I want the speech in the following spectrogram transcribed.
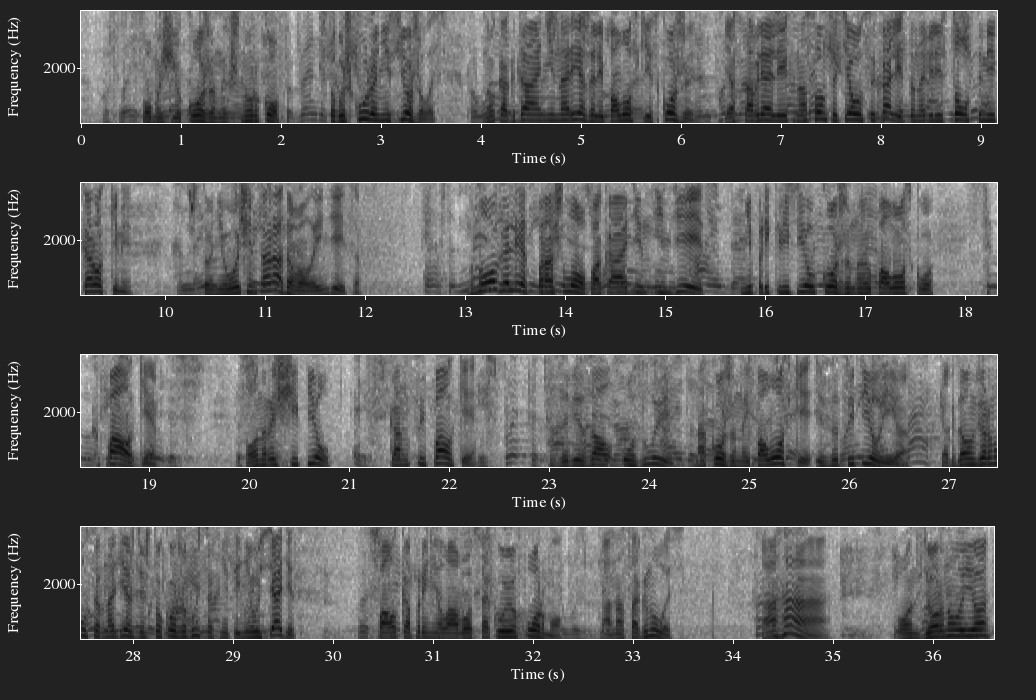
с помощью кожаных шнурков, чтобы шкура не съежилась. Но когда они нарезали полоски из кожи и оставляли их на солнце, те усыхали и становились толстыми и короткими, что не очень-то радовало индейцев. Много лет прошло, пока один индеец не прикрепил кожаную полоску к палке. Он расщепил концы палки, завязал узлы на кожаной полоске и зацепил ее. Когда он вернулся в надежде, что кожа высохнет и не усядет, палка приняла вот такую форму. Она согнулась. Ага. Он дернул ее.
